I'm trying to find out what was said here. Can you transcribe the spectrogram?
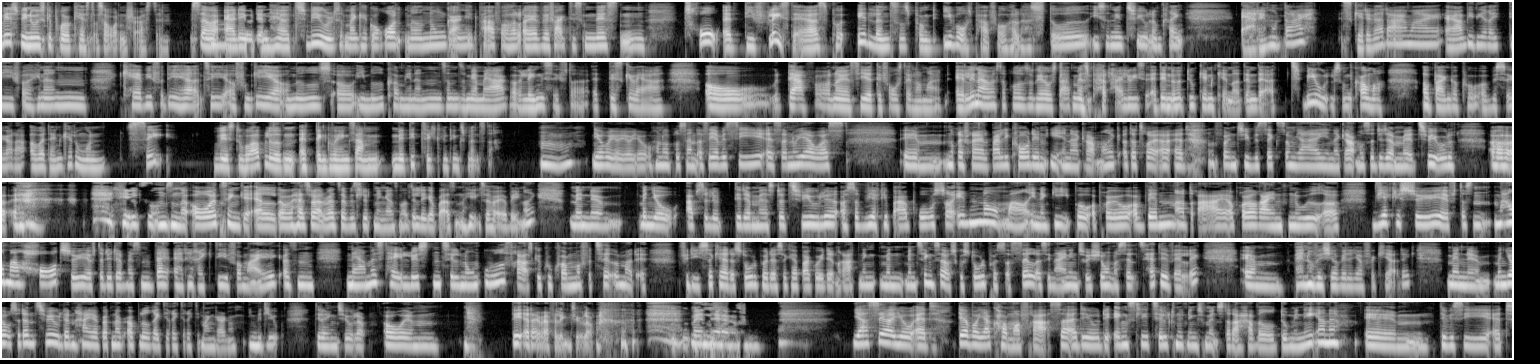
hvis vi nu skal prøve at kaste os over den første, så mm. er det jo den her tvivl, som man kan gå rundt med nogle gange i et parforhold, og jeg vil faktisk næsten tro, at de fleste af os på et eller andet tidspunkt i vores parforhold har stået i sådan en tvivl omkring, er det mod dig? Skal det være dig og mig? Er vi de rigtige for hinanden? Kan vi få det her til at fungere og mødes og imødekomme hinanden, sådan som jeg mærker og længes efter, at det skal være? Og derfor, når jeg siger, at det forestiller mig, at alle nærmest har prøvet, så kan jeg jo starte med at spørge dig, Louise, er det noget, du genkender, den der tvivl, som kommer og banker på og besøger dig? Og hvordan kan du måske se, hvis du har oplevet den, at den kunne hænge sammen med dit tilknytningsmønster? Mm. Jo, jo, jo, jo, 100%. Altså jeg vil sige, altså nu er jeg jo også, øhm, nu refererer jeg bare lige kort ind i enagrammet, ikke? og der tror jeg, at for en type 6, som jeg er i enagrammet, så det der med tvivl og øh, hele tiden sådan at overtænke alt og have svært ved at tage beslutninger og sådan noget, det ligger bare sådan helt til højre benet. Ikke? Men, øhm, men jo, absolut, det der med at stå og tvivle, og så virkelig bare bruge så enormt meget energi på at prøve at vende og dreje, og prøve at regne den ud, og virkelig søge efter, sådan meget, meget hårdt søge efter det der med sådan, hvad er det rigtige for mig, ikke? Og sådan nærmest have lysten til, nogen udefra skal kunne komme og fortælle mig det, fordi så kan jeg da stole på det, og så kan jeg bare gå i den retning, men, men tænk så at skulle stole på sig selv og sin egen intuition, og selv tage det valg, ikke? Øhm, hvad nu hvis jeg vælger forkert, ikke? Men, øhm, men jo, så den tvivl, den har jeg godt nok oplevet rigtig, rigtig, rigtig mange gange i mit liv. Det er der ingen tvivl om. Og øhm, det er der i hvert fald ingen tvivl om. Men øhm, jeg ser jo, at der hvor jeg kommer fra, så er det jo det ængstlige tilknytningsmønster, der har været dominerende. Øhm, det vil sige, at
